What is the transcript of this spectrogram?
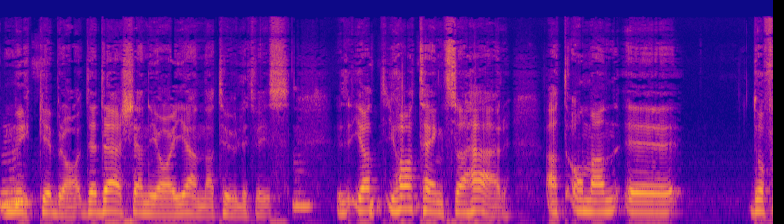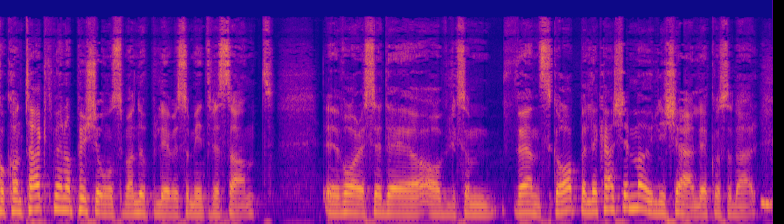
Mm. Mycket bra. Det där känner jag igen naturligtvis. Mm. Jag, jag har tänkt så här att om man eh, då får kontakt med någon person som man upplever som intressant eh, vare sig det är av liksom vänskap eller kanske möjlig kärlek och sådär. Mm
